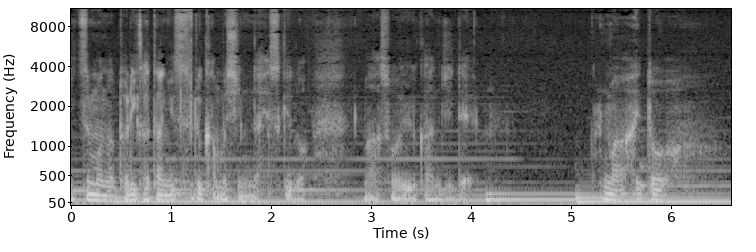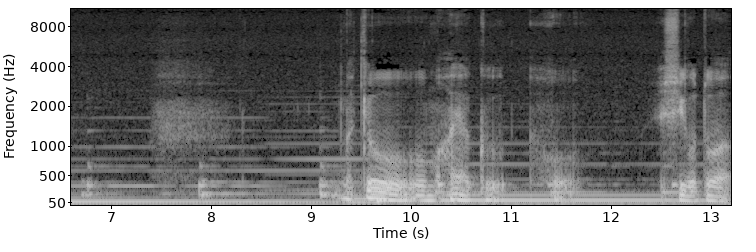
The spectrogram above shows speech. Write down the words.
いつもの撮り方にするかもしれないですけどまあそういう感じで。まあえっとまあ、今日も早く仕事は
